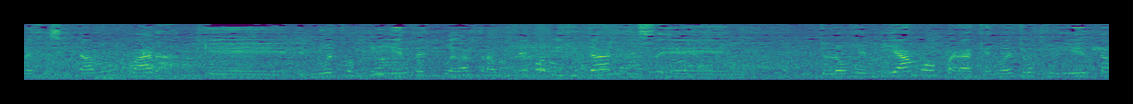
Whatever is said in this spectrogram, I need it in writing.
necesitamos para que nuestros clientes puedan trabajar digitales. eh, los enviamos para que nuestros clientes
